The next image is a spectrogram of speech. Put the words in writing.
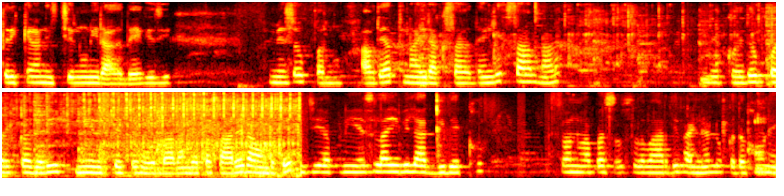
ਤਰੀਕੇ ਨਾਲ ਨੀਚੇ ਨੂੰ ਨਹੀਂ ਰੱਖਦੇ ਹੈਗੇ ਜੀ। ਹਮੇਸ਼ਾ ਉੱਪਰ ਨੂੰ ਆਪਦੇ ਹੱਥ ਨਾਲ ਹੀ ਰੱਖ ਸਕਦੇ ਹੈਗੇ, ਹਿਸਾਬ ਨਾਲ। ਦੇਖੋ, ਇਹਦੇ ਉੱਪਰ ਇੱਕ ਆ ਜਿਹੜੀ ਮੇਨ ਸਟਿਚ ਹੋਰ ਲਾ ਦਾਂਗੇ ਆਪਾਂ ਸਾਰੇ ਰਾਊਂਡ 'ਤੇ। ਜੇ ਆਪਣੀ ਇਹ ਸਿਲਾਈ ਵੀ ਲੱਗ ਗਈ, ਦੇਖੋ, ਤੁਹਾਨੂੰ ਆਪਾਂ ਸਲਵਾਰ ਦੀ ਫਾਈਨਲ ਲੁੱਕ ਦਿਖਾਉਣੇ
